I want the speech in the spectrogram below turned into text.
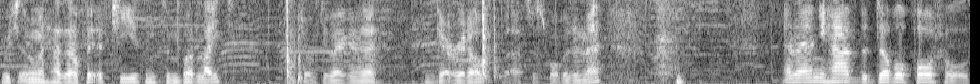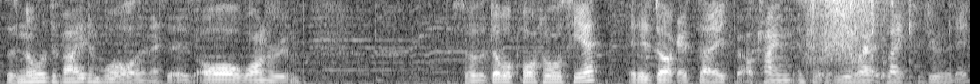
which at the moment has a bit of cheese and some Bud Light, which obviously we're going to get rid of, but that's just what was in there. and then you have the double portholes. There's no dividing wall in this, it is all one room. So the double portholes here, it is dark outside, but I'll try and insert the view where it's like during the day.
